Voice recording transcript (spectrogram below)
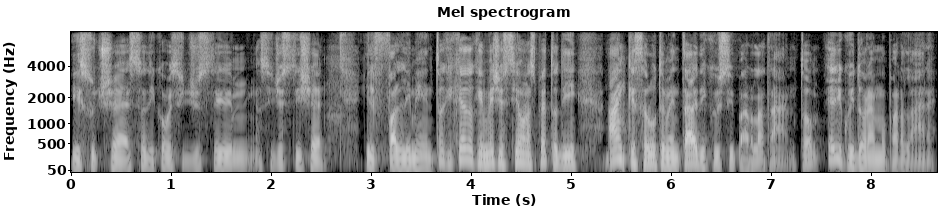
il successo, di come si, gesti- si gestisce il fallimento, che credo che invece sia un aspetto di anche salute mentale di cui si parla tanto e di cui dovremmo parlare.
